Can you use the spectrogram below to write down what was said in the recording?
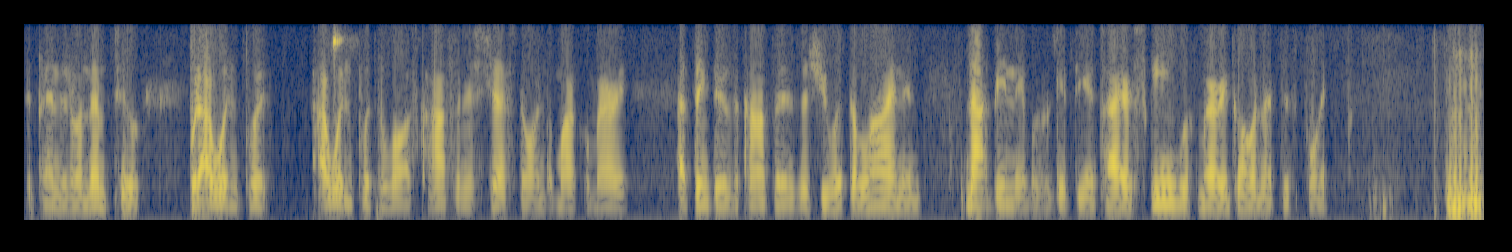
depended on them two. But I wouldn't put I wouldn't put the lost confidence just on DeMarco Murray. I think there's a confidence issue with the line and not being able to get the entire scheme with Murray going at this point. Mhm.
